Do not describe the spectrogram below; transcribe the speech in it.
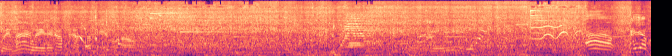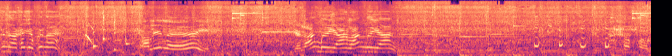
สวยมากเลยนะครับหาดสะแหมของเราอเคอ่าขยับขึ้นมาขยับขึ้นมาเอาเล่นเลย เดี๋ยวล้างมือยังล้างมือยัง ครับผม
